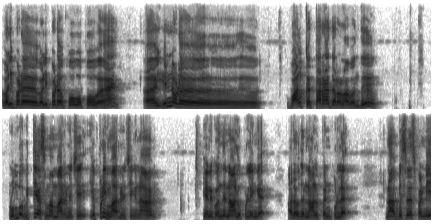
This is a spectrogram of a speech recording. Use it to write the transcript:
வழிபட வழிபட போக போவேன் என்னோட வாழ்க்கை தராதரம்லாம் வந்து ரொம்ப வித்தியாசமாக மாறினுச்சு. எப்படி மாறினுச்சிங்கன்னா எனக்கு வந்து நாலு பிள்ளைங்க. அதாவது நாலு பெண் பிள்ளை. நான் பிஸ்னஸ் பண்ணி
